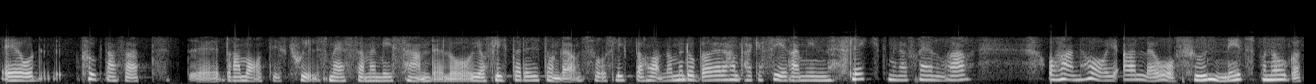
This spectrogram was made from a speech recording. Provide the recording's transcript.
Eh, och fruktansvärt eh, dramatisk skilsmässa med misshandel och jag flyttade utomlands för att slippa honom. Men då började han trakassera min släkt, mina föräldrar. Och han har i alla år funnits på något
